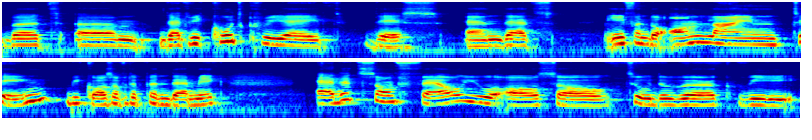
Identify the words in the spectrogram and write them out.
but um, that we could create this, and that even the online thing, because of the pandemic, added some value also to the work we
